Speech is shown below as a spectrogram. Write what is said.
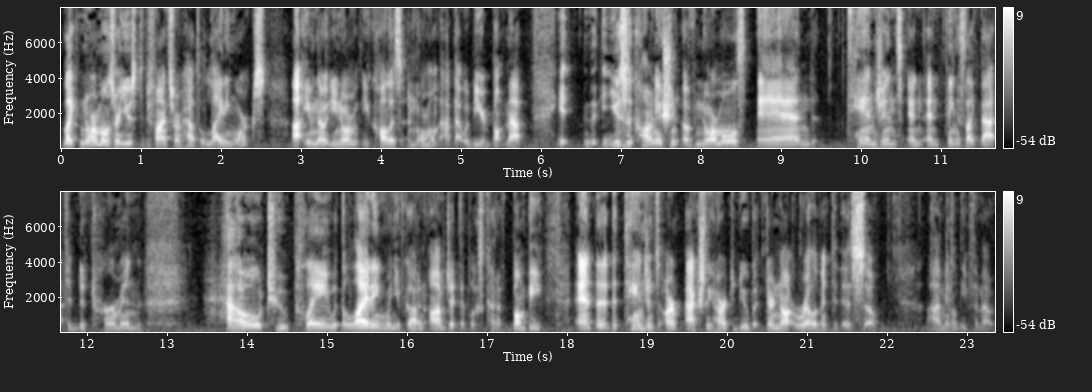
like normals, are used to define sort of how the lighting works. Uh, even though you norm you call this a normal map, that would be your bump map. It, it uses a combination of normals and tangents and, and things like that to determine how to play with the lighting when you've got an object that looks kind of bumpy. And the, the tangents aren't actually hard to do, but they're not relevant to this, so I'm going to leave them out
